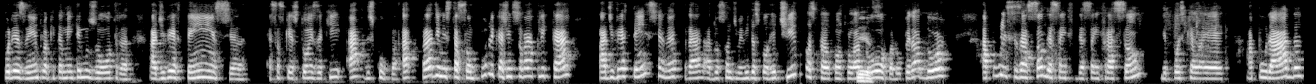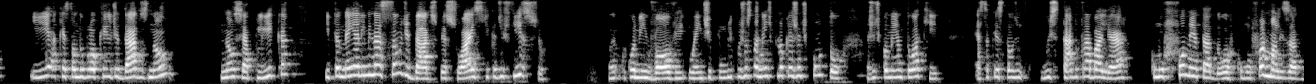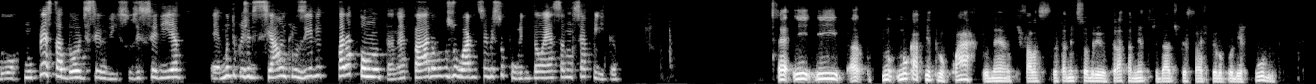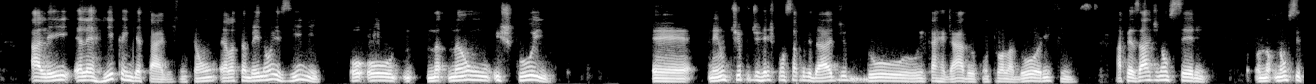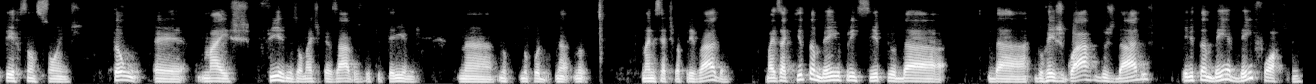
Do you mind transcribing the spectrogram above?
por exemplo, aqui também temos outra, advertência, essas questões aqui. Ah, desculpa, para a administração pública, a gente só vai aplicar advertência, né, para adoção de medidas corretivas para o controlador, Isso. para o operador, a publicização dessa, dessa infração, depois que ela é apurada, e a questão do bloqueio de dados não, não se aplica, e também a eliminação de dados pessoais fica difícil né, quando envolve o ente público, justamente pelo que a gente contou, a gente comentou aqui, essa questão do Estado trabalhar como fomentador, como formalizador, como prestador de serviços. Isso seria é, muito prejudicial, inclusive, para a ponta, né, para o usuário de serviço público. Então, essa não se aplica. É, e, e no, no, capítulo 4, né, que fala exatamente sobre o tratamento de dados pessoais pelo poder público, a lei ela é rica em detalhes, então ela também não exime ou, ou não exclui é, nenhum tipo de responsabilidade do encarregado, do controlador, enfim. Apesar de não serem, não, não se ter sanções tão é, mais firmes ou mais pesados do que teríamos na, no, no, na, no, na iniciativa privada, mas aqui também o princípio da, da, do resguardo dos dados, ele também é bem forte. Né?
